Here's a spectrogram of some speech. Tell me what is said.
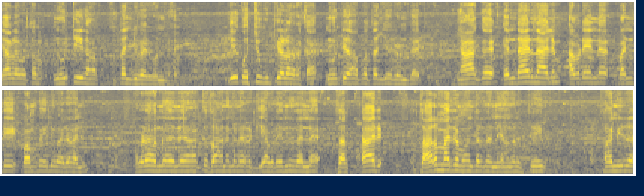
ഞങ്ങൾ മൊത്തം നൂറ്റി നാൽപ്പത്തഞ്ച് പേരുണ്ട്. ഈ കൊച്ചു കുട്ടികളടക്കം നൂറ്റി നാൽപ്പത്തഞ്ച് പേരുണ്ട്. ഞങ്ങൾക്ക് എന്തായിരുന്നാലും അവിടെ നിന്ന് വണ്ടി പമ്പയിൽ വരാനും അവിടെ വന്ന് തന്നെ ഞങ്ങൾക്ക് സാധനങ്ങൾ ഇറക്കി അവിടെ നിന്ന് തന്നെ സർക്കാർ സാറന്മാരുടെ മാത്രം തന്നെ ഞങ്ങൾ ഇത്രയും സ്വാമിയുടെ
